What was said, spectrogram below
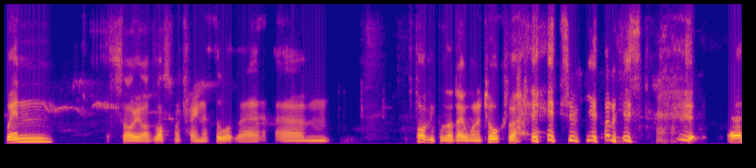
when sorry, I've lost my train of thought there. Um, probably because I don't want to talk about it. To be honest. uh,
